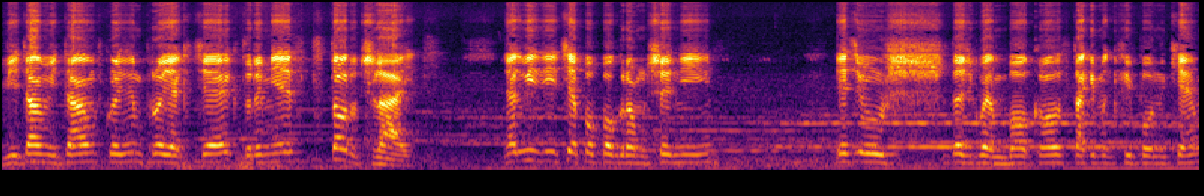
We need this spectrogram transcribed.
Witam, witam w kolejnym projekcie, którym jest Torchlight. Jak widzicie po pogromczyni jest już dość głęboko z takim ekwipunkiem,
